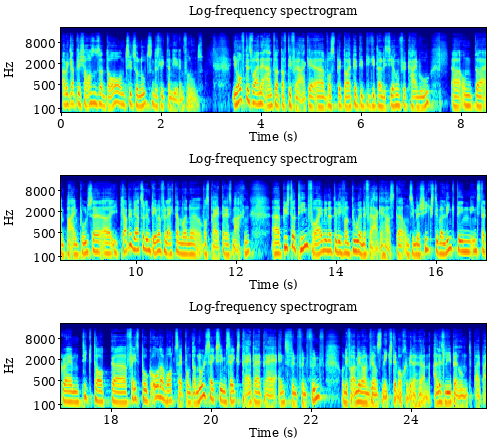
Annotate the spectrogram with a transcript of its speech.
Aber ich glaube, die Chancen sind da und sie zu nutzen, das liegt an jedem von uns. Ich hoffe, das war eine Antwort auf die Frage, äh, was bedeutet die Digitalisierung für KMU äh, und äh, ein paar Impulse. Ich glaube, ich werde zu dem Thema vielleicht einmal was Breiteres machen. Bis dorthin freue ich mich natürlich, wenn du eine Frage hast und sie mir schickst über LinkedIn, Instagram, TikTok, Facebook oder WhatsApp unter 0676 333 1555 und ich freue mich, wenn wir uns nächste Woche wieder hören. Alles Liebe und bye bye.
